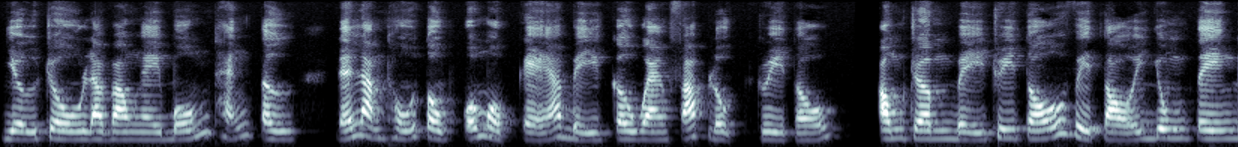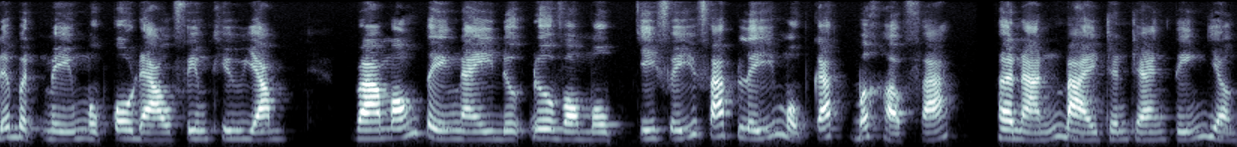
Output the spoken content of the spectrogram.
dự trù là vào ngày 4 tháng 4 để làm thủ tục của một kẻ bị cơ quan pháp luật truy tố. Ông Trump bị truy tố vì tội dùng tiền để bịt miệng một cô đào phim khiêu dâm và món tiền này được đưa vào một chi phí pháp lý một cách bất hợp pháp. Hình ảnh bài trên trang Tiến Dân.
